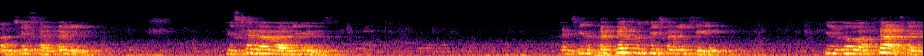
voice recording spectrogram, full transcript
आमचे सहकारी विठ्ठलराव बालिकेन त्याची प्रत्येक होती समिती की जो वक्ता असेल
